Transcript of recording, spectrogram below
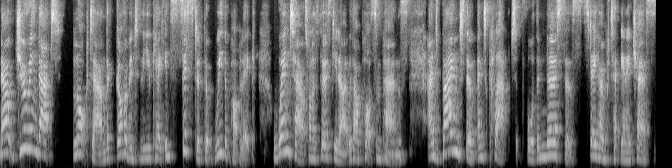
Now, during that lockdown, the government in the UK insisted that we, the public, went out on a Thursday night with our pots and pans and banged them and clapped for the nurses. Stay home, protect the NHS.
